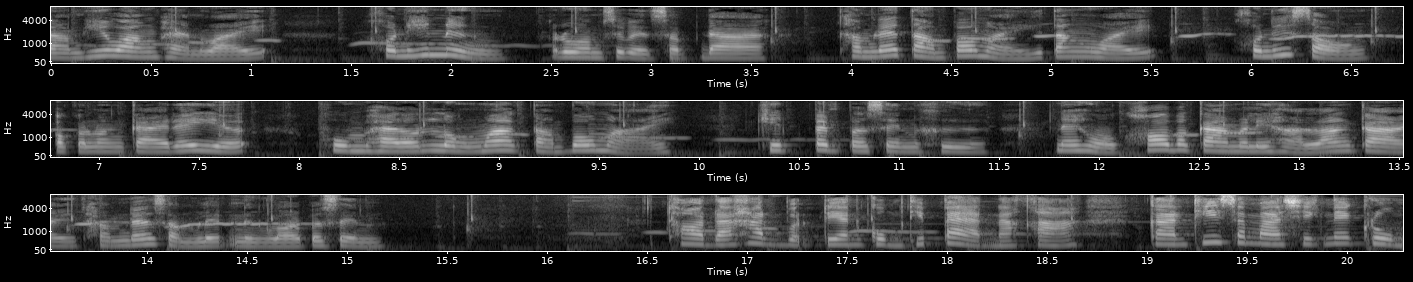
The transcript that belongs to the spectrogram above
ตามที่วางแผนไว้ คนที่ 1 รวม 11 สัปดาห์ทำได้ตามเป้าหมายที่ตั้งไว้ คนที่ 2 ออกกำลังกายได้เยอะ ภูมิแพ้ลดลงมากตามเป้าหมาย คิดเป็นเปอร์เซ็นต์คือ ในหัวข้อประการบริหารร่างกายทำได้สำเร็จ 100% ถอดรหัสบทเรียนกลุ่มที่ 8 นะคะ การที่สมาชิกในกลุ่ม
